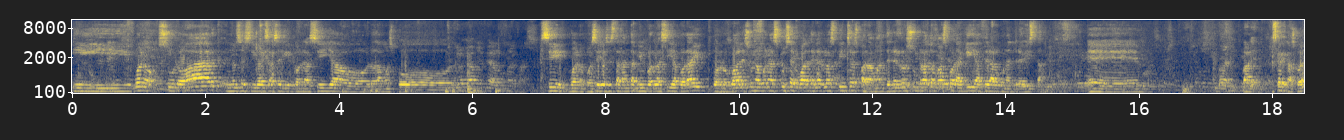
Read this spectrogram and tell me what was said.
Y bueno, Suloark, no sé si vais a seguir con la silla o lo damos por... Sí, bueno, pues ellos estarán también por la silla por ahí, por lo cual es una buena excusa igual tener los pinchos para mantenerlos un rato más por aquí y hacer alguna entrevista. Eh, vale, es que casco, ¿eh?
